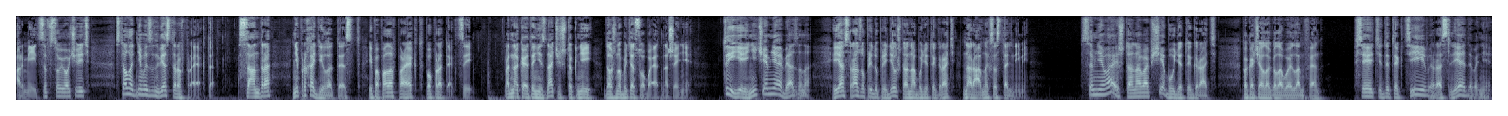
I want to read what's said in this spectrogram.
Армейцев, в свою очередь, стал одним из инвесторов проекта. Сандра не проходила тест и попала в проект по протекции. Однако это не значит, что к ней должно быть особое отношение. Ты ей ничем не обязана, и я сразу предупредил, что она будет играть на равных с остальными. «Сомневаюсь, что она вообще будет играть», — покачала головой Ланфен. «Все эти детективы, расследования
